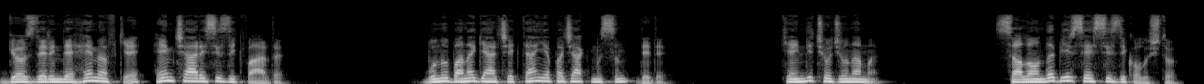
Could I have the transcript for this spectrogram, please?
Gözlerinde hem öfke hem çaresizlik vardı. Bunu bana gerçekten yapacak mısın, dedi. Kendi çocuğuna mı? Salonda bir sessizlik oluştu.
